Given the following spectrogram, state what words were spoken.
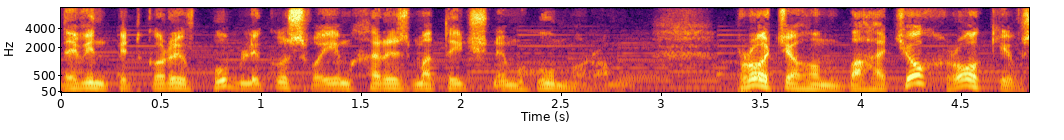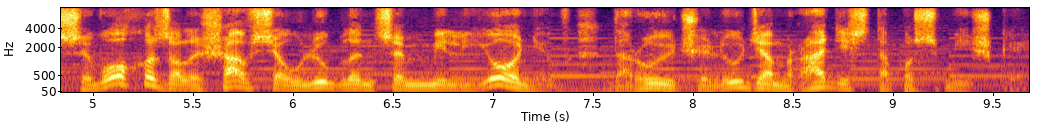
де він підкорив публіку своїм харизматичним гумором. Протягом багатьох років Сивохо залишався улюбленцем мільйонів, даруючи людям радість та посмішки.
